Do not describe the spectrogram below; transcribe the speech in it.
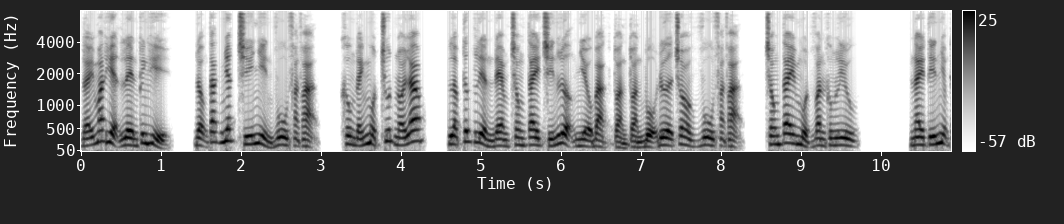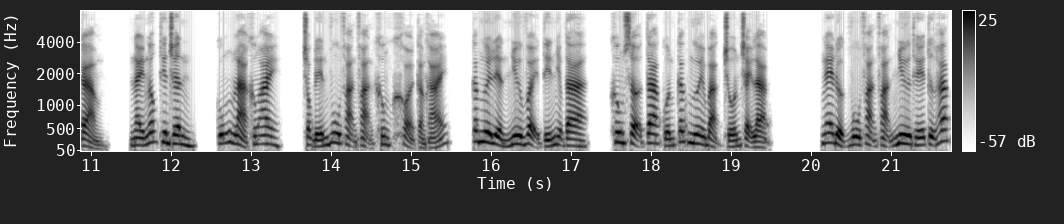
đáy mắt hiện lên kinh hỉ, động tác nhất trí nhìn Vu Phạn Phạn, không đánh một chút nói lắp, lập tức liền đem trong tay chín lượng nhiều bạc toàn toàn bộ đưa cho Vu Phạn Phạn, trong tay một văn không lưu. Này tín nhiệm cảm, này ngốc thiên chân, cũng là không ai, chọc đến vu phạn phạn không khỏi cảm khái, các ngươi liền như vậy tín nhiệm ta, không sợ ta cuốn các ngươi bạc trốn chạy lạc. Nghe được vu phạn phạn như thế tự hắc,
